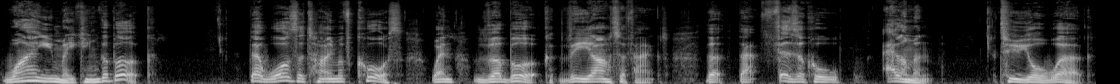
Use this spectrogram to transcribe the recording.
why are you making the book? There was a time, of course, when the book, the artifact, that that physical element to your work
